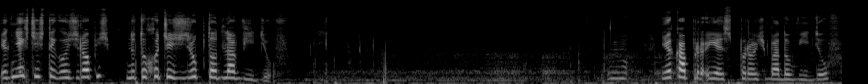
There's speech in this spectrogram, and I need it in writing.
Jak nie chcesz tego zrobić, no to chociaż zrób to dla widzów. Mm, Jaka pro jest prośba do widzów?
